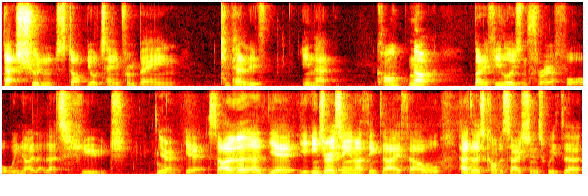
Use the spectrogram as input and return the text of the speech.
that shouldn't stop your team from being competitive in that comp. No. But if you're losing three or four, we know that that's huge. Yeah. Yeah. So uh, uh, yeah, interesting, and I think the AFL will have those conversations with the,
